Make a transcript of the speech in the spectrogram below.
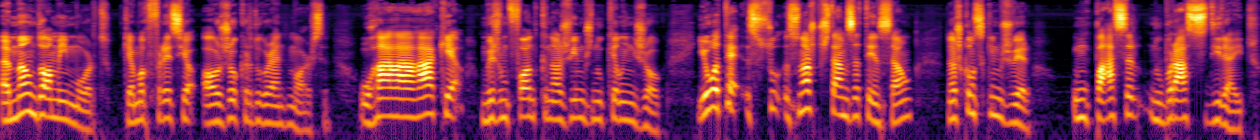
A mão do homem morto, que é uma referência ao Joker do Grant Morrison. O ha ha ha, que é o mesmo fonte que nós vimos no Killing Joke. Eu até, se, nós prestarmos atenção, nós conseguimos ver um pássaro no braço direito.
